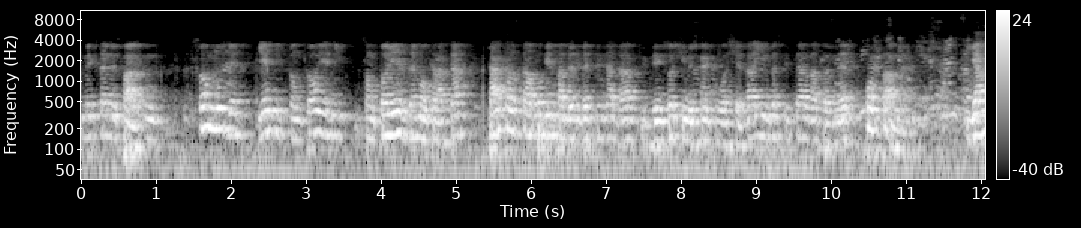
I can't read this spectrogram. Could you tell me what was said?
my chcemy park. Są ludzie, jedni chcą to, jedni chcą to, jest demokracja. Taka została podjęta de- decyzja dla większości mieszkańców osiedla i inwestycja zapewne powstanie. Ja,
